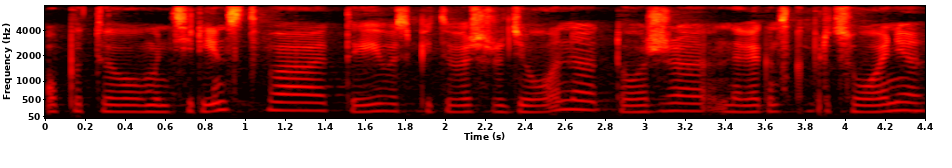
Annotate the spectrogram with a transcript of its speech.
опыт твоего материнства, ты воспитываешь Родиона тоже на веганском рационе.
